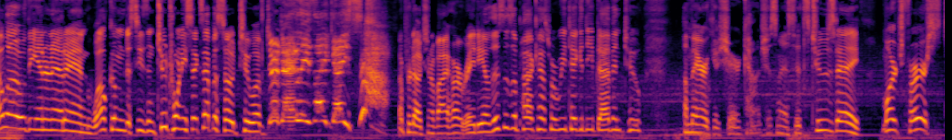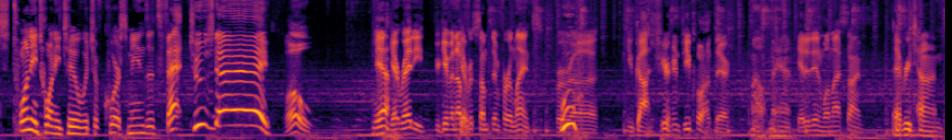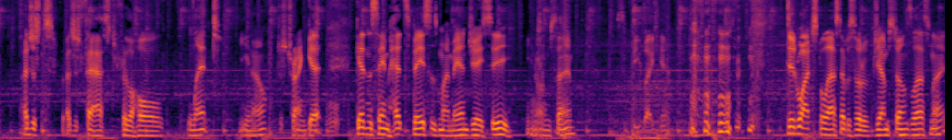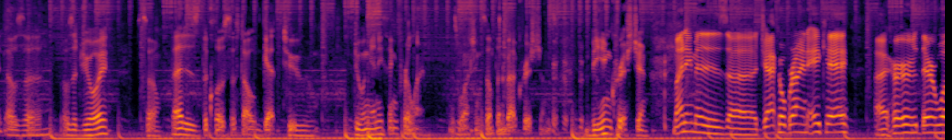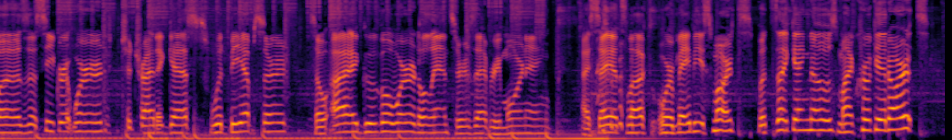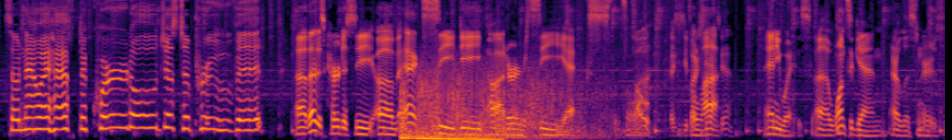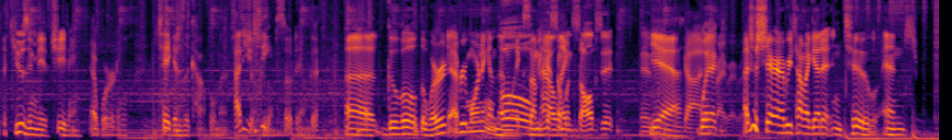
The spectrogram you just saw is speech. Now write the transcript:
Hello, the internet, and welcome to season 226, episode 2 of Daily Zeitgeist, a production of iHeartRadio. This is a podcast where we take a deep dive into America's shared consciousness. It's Tuesday, March 1st, 2022, which of course means it's Fat Tuesday. Whoa. Yeah. Get ready. You're giving up Get- for something for Lent. For Woo. uh, you God fearing people out there. Oh, man. Get it in one last time. Every time. I just, I just fast for the whole Lent, you know, just try and get, get in the same headspace as my man JC. You know what I'm saying? To be like him. did watch the last episode of Gemstones last night. That was a that was a joy. So that is the closest I'll get to doing anything for Lent. Is watching something about Christians, being Christian. My name is uh, Jack O'Brien, aka. I heard there was a secret word to try to guess would be absurd. So I Google Wordle answers every morning. I say it's luck or maybe smarts, but Zeitgang knows my crooked arts. So now I have to quordle just to prove it. Uh, that is courtesy of XCD Potter CX. That's a lot. I see It's a lot. Yeah. Anyways, uh, once again, our listeners accusing me of cheating at Wordle. Take it as a compliment. How do you cheat? I'm so damn good. Uh, Google the word every morning and then oh, like somehow because like someone solves it. And yeah. It. Right, right, right. I just share every time I get it in two, and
